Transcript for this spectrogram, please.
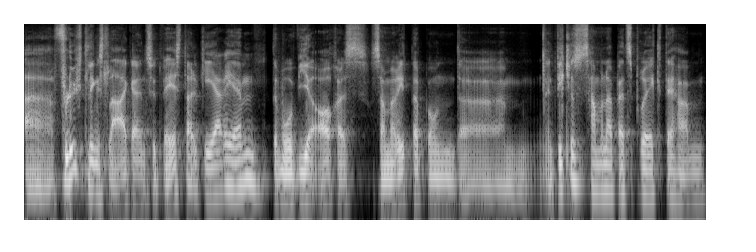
äh, Flüchtlingslager in Südwestalgerien, wo wir auch als Samariterbund äh, Entwicklungszusammenarbeitsprojekte haben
